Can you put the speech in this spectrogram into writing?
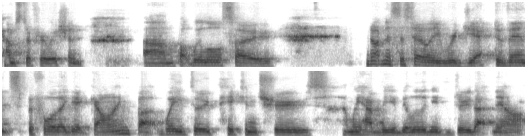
comes to fruition um, but we'll also not necessarily reject events before they get going, but we do pick and choose, and we have the ability to do that now.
